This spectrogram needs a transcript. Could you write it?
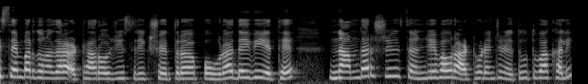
डिसेंबर दोन हजार अठरा रोजी श्री क्षेत्र पोहरादेवी येथे नामदार श्री संजयभाऊ राठोड यांच्या नेतृत्वाखाली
